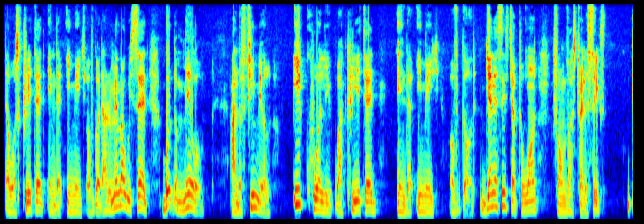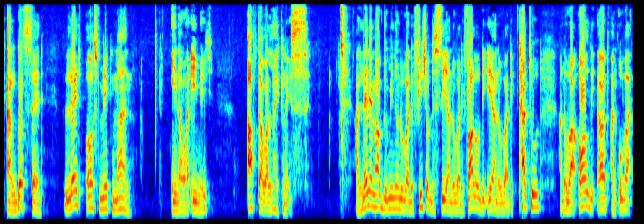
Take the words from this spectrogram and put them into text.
that was created in the image of god. And remember we said both the male and the female equally were created in the image of god. Genesis chapter 1 from verse 26 and god said let us make man in our image after our likeness and let them have dominion over the fish of the sea and over the fowl of the air and over the cattle and over all the earth and over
